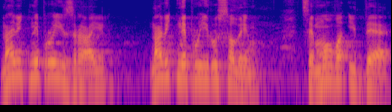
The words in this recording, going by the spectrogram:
навіть не про Ізраїль, навіть не про Єрусалим. Це мова йде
